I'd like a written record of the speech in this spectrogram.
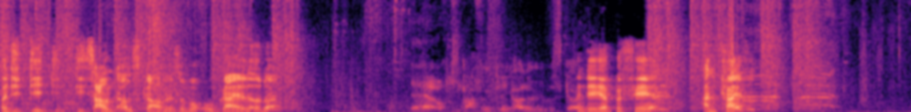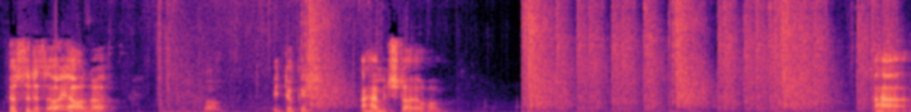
Und die, die, die, die Soundausgabe ist aber auch geil, oder? Ja, auch die Waffen klingen alle übelst geil. Wenn der hier Befehl angreifen? Hörst du das auch ja, ne? So? Wie duck ich? Aha, mit Steuerung. Aha.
